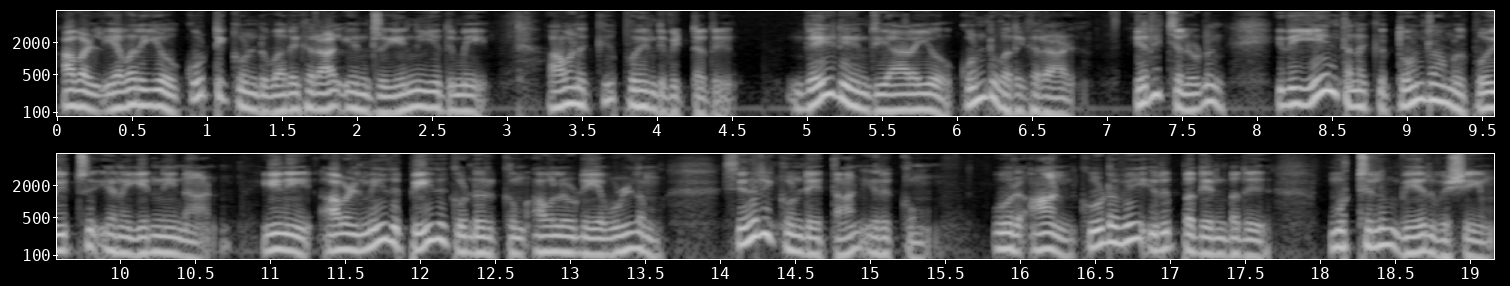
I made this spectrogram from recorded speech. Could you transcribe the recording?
அவள் எவரையோ கூட்டிக் கொண்டு வருகிறாள் என்று எண்ணியதுமே அவனுக்கு புரிந்துவிட்டது. கைடு என்று யாரையோ கொண்டு வருகிறாள். எரிச்சலுடன் இது ஏன் தனக்கு தோன்றாமல் போயிற்று? என எண்ணினான். இனி அவள் மீது பெய்து கொண்டிருக்கும் அவளுடைய உள்ளம் சிதறிக்கொண்டே தான் இருக்கும். ஒரு ஆண் கூடவே இருப்பதென்பது முற்றிலும் வேறு விஷயம்.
